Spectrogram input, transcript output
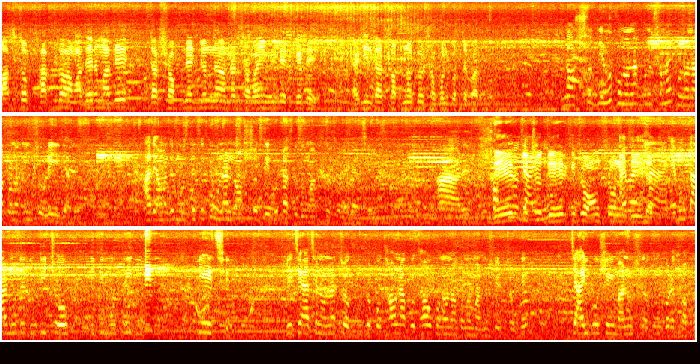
বাস্তব থাকল আমাদের মাঝে, তার স্বপ্নের জন্য আমরা সবাই মিলে খেটে একদিন তার স্বপ্নকেও সফল করতে পারব। নশ্বর দেহ কোনো না কোনো সময় কোনো না কোনো দিন চলেই যাবে। আজ আমাদের মধ্যে থেকে ওনার নশ্বর দেহটা শুধুমাত্র চলে গেছে। আর দেহের কিছু দেহের কিছু অংশ হ্যাঁ এবং তার মধ্যে দুটি চোখ ইতিমধ্যেই দুটি পেয়েছে। বেঁচে আছেন ওনার চোখ দুটো কোথাও না কোথাও কোনো না কোনো মানুষের চোখে। চাইব সেই মানুষ নতুন করে স্বপ্ন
